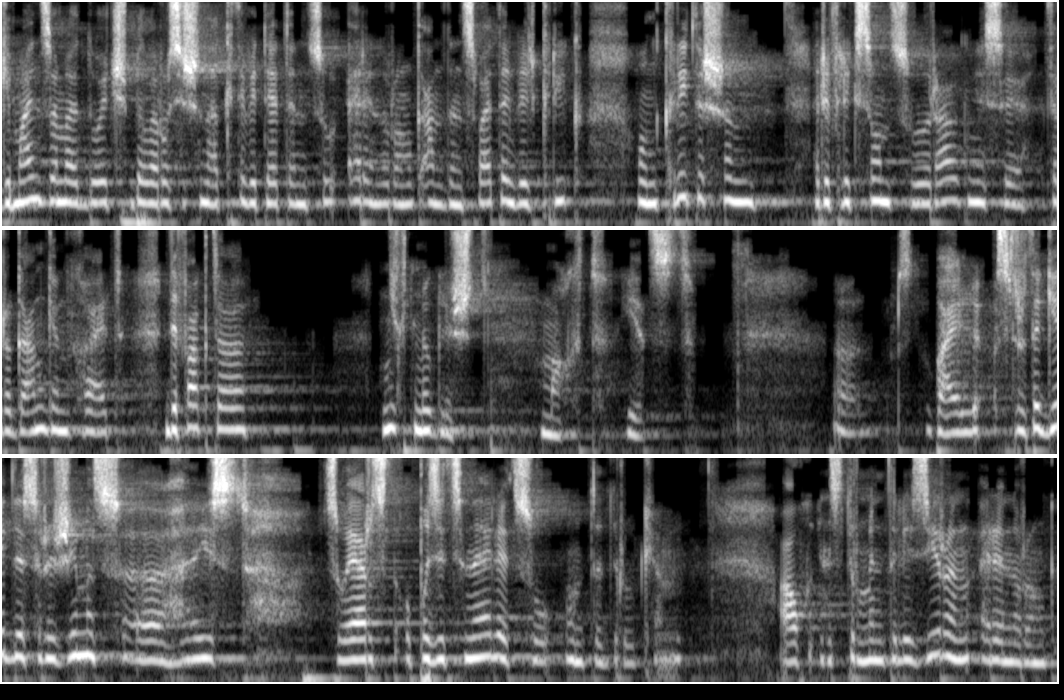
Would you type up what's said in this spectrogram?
gemeinsame deutsch-belarussischen Aktivitäten zur Erinnerung an den Zweiten Weltkrieg und kritischen Reflexion zu Ereignisse Vergangenheit de facto nicht möglich macht jetzt. Äh, weil Strategie des Regimes äh, ist zuerst Oppositionelle zu unterdrücken, auch Instrumentalisieren Erinnerung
